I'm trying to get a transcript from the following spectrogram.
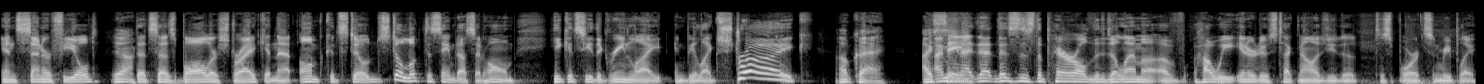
in center field Yeah. that says ball or strike, and that ump could still still look the same to us at home. He could see the green light and be like strike. okay. I I, see. mean, I, that, this is the peril, the dilemma of how we introduce technology to, to sports and replay.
